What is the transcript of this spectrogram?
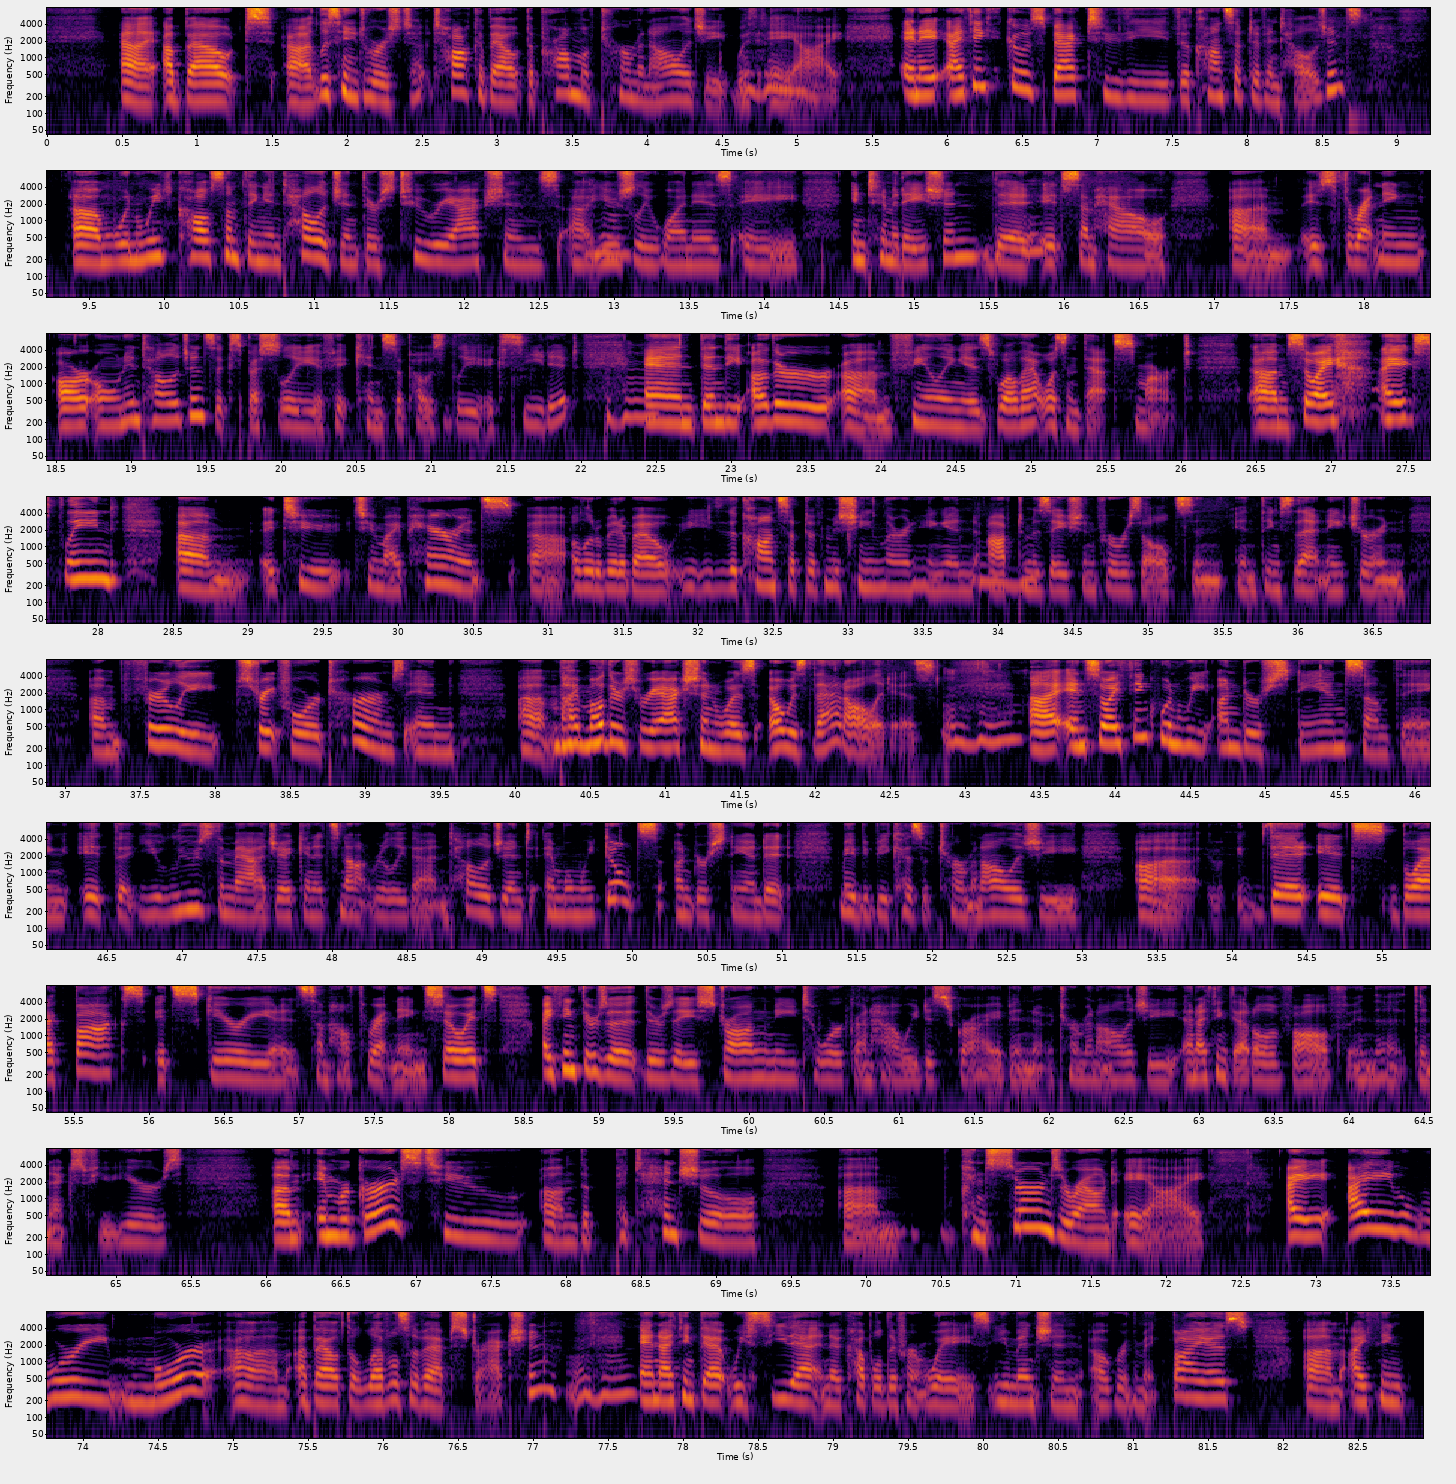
Uh, about uh, listening to her t- talk about the problem of terminology with AI, and it, I think it goes back to the the concept of intelligence um, when we call something intelligent, there's two reactions. Uh, Usually, one is a intimidation that it somehow um, is threatening our own intelligence, especially if it can supposedly exceed it. And then the other um, feeling is, well, that wasn't that smart. Um, so I, I explained um, to to my parents uh, a little bit about the concept of machine learning and optimization for results and, and things of that nature, and um, fairly straightforward terms. And uh, my mother's reaction was, "Oh, is that all it is?" Uh, and so I think when we understand something, it that you lose the magic, and it's not really that intelligent. And when we don't understand it, maybe because of terminology, uh, that it's black box, it's scary, and it's somehow threatening. So it's I think there's a there's a strong need to work on how we describe in uh, terminology, and I think that'll evolve in the the next few years. Um, in regards to um, the potential um, concerns around AI, I, I worry more um, about the levels of abstraction. And I think that we see that in a couple different ways. You mentioned algorithmic bias. Um, I think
